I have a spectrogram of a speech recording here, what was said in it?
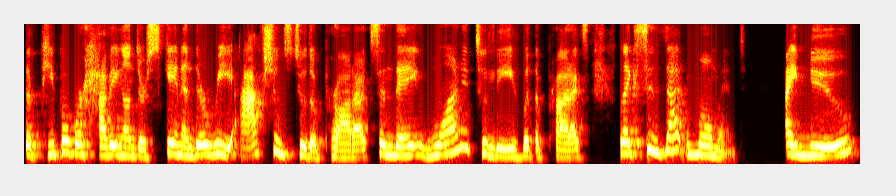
the people were having on their skin and their reactions to the products, and they wanted to leave with the products. Like, since that moment, I knew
